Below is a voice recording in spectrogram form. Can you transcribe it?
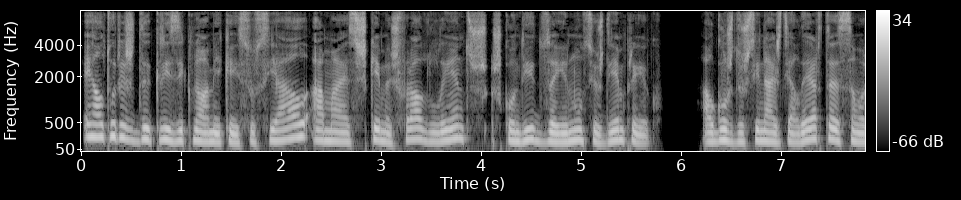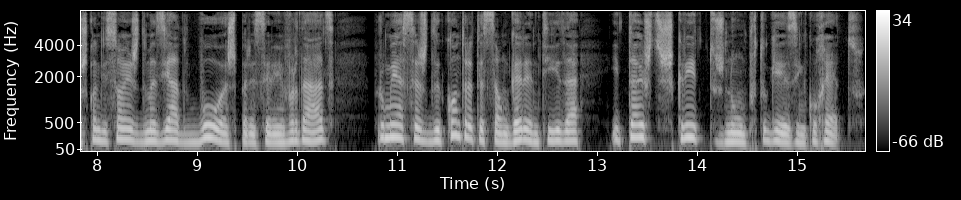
Em alturas de crise económica e social, há mais esquemas fraudulentos escondidos em anúncios de emprego. Alguns dos sinais de alerta são as condições demasiado boas para serem verdade, promessas de contratação garantida e textos escritos num português incorreto.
